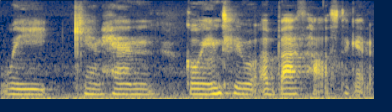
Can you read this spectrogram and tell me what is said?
we can hang go into a bathhouse together.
